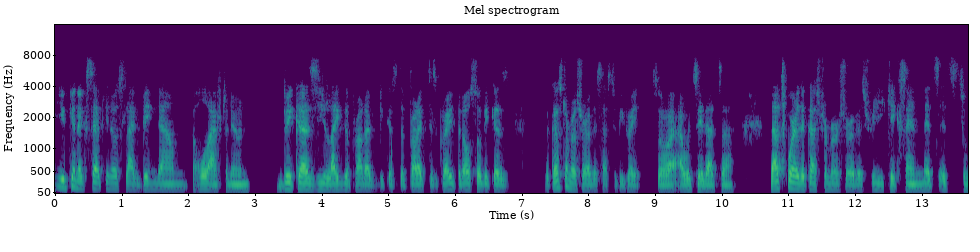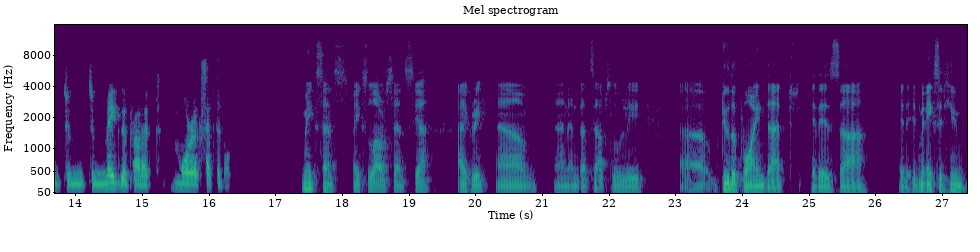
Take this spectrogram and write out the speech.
you can accept, you know, Slack being down the whole afternoon because you like the product, because the product is great, but also because the customer service has to be great. So I would say that's uh, that's where the customer service really kicks in. It's it's to to to make the product more acceptable. Makes sense. Makes a lot of sense. Yeah, I agree. Um, and and that's absolutely uh, to the point that it is. Uh, it it makes it human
